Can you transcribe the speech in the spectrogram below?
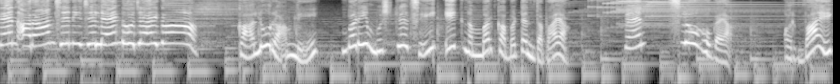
पेन आराम से नीचे लैंड हो जाएगा। कालू राम ने बड़ी मुश्किल से एक नंबर का बटन दबाया पेन स्लो हो गया और बाइक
